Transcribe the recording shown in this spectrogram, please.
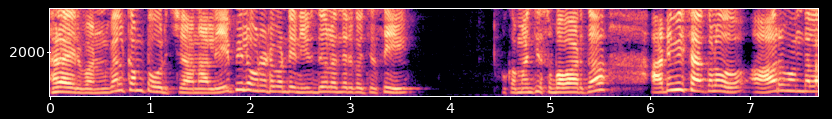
Hello one welcome to our channel ఏపీలో ఉన్నటువంటి నిరుద్యోగులందరికీ వచ్చేసి ఒక మంచి శుభవార్త. అటవీ శాఖలో ఆరు వందల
